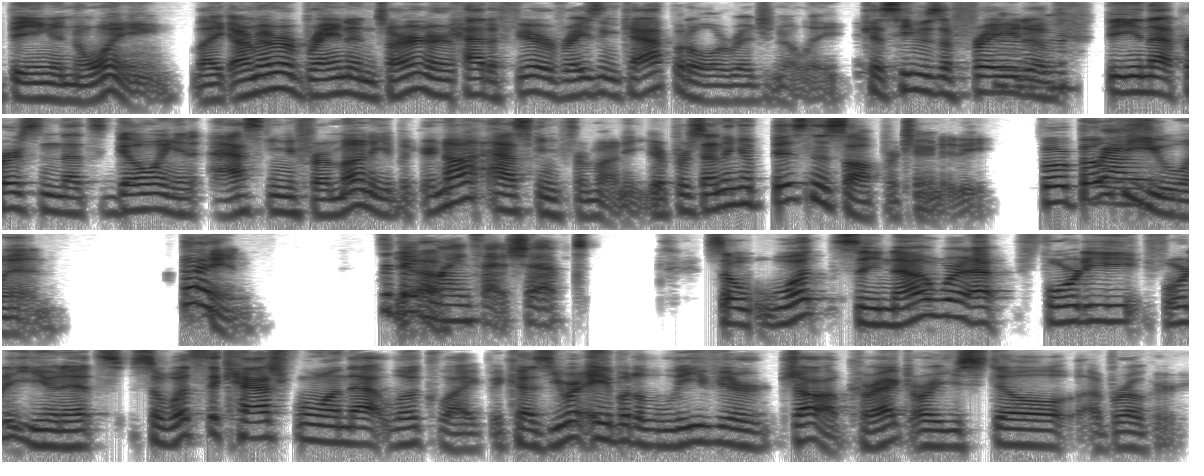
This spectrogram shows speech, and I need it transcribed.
being annoying. Like I remember Brandon Turner had a fear of raising capital originally because he was afraid mm. of being that person that's going and asking for money, but you're not asking for money. You're presenting a business opportunity for both right. of you win. Fine. It's a big yeah. mindset shift. So what so now we're at 40 40 units. So what's the cash flow on that look like because you were able to leave your job, correct? Or are you still a broker?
